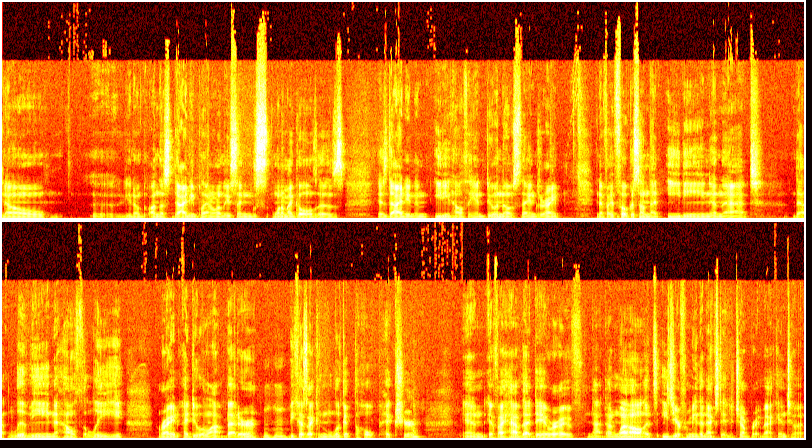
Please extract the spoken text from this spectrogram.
know, uh, you know, on this dieting plan, one of these things, one of my goals is is dieting and eating healthy and doing those things, right? And if I focus on that eating and that that living healthily, right, I do a lot better mm-hmm. because I can look at the whole picture. And if I have that day where I've not done well, it's easier for me the next day to jump right back into it.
